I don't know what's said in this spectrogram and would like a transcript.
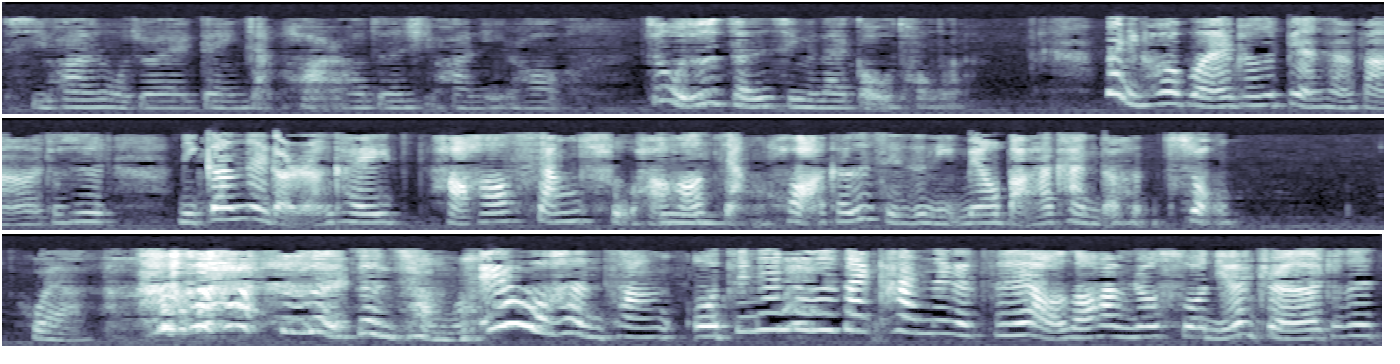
喜欢，我就会跟你讲话，然后真的喜欢你，然后就我就是真心的在沟通啊。那你会不会就是变成反而就是你跟那个人可以好好相处，好好讲话，嗯、可是其实你没有把他看得很重？会啊，是不是很正常吗？因为我很常，我今天就是在看那个资料的时候，他们就说你会觉得就是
